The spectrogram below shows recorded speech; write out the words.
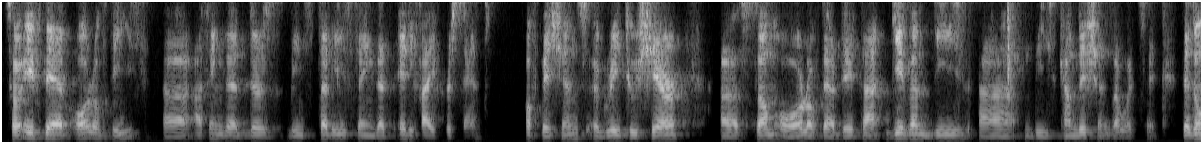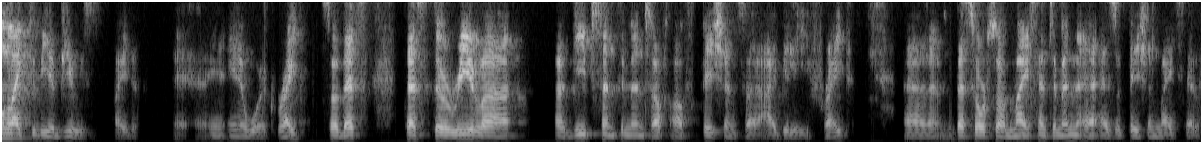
so if they have all of these, uh, I think that there's been studies saying that 85% of patients agree to share uh, some or all of their data, given these uh, these conditions. I would say they don't like to be abused by the, uh, in, in, a word, right? So that's that's the real uh, deep sentiment of of patients, uh, I believe, right? Uh, that's also my sentiment uh, as a patient myself.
